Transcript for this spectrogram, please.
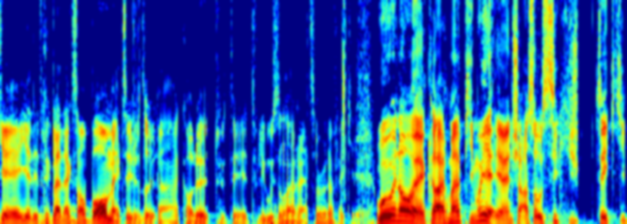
il y a des trucs là-dedans qui sont bons, mais tu sais, je veux dire, encore là, est- tous les goûts sont dans la nature. hein, que... Oui, oui, non, euh, clairement. Puis moi, il y a- une chanson aussi qui, tu sais,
